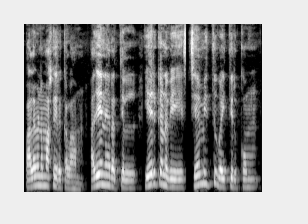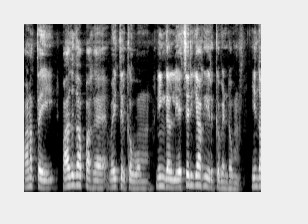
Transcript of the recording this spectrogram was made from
பலவீனமாக இருக்கலாம். அதே நேரத்தில் ஏற்கனவே சேமித்து வைத்திருக்கும் பணத்தை பாதுகாப்பாக வைத்திருக்கவும் நீங்கள் எச்சரிக்கையாக இருக்க வேண்டும். இந்த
